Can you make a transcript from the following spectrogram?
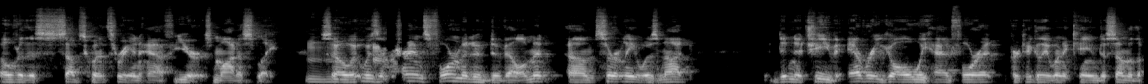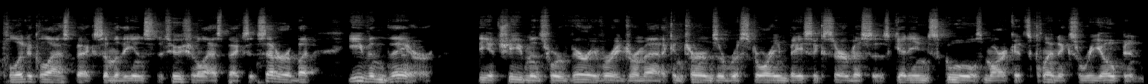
over the subsequent three and a half years, modestly. Mm-hmm. So it was a transformative development. Um, certainly, it was not didn't achieve every goal we had for it, particularly when it came to some of the political aspects, some of the institutional aspects, et cetera. But even there, the achievements were very, very dramatic in terms of restoring basic services, getting schools, markets, clinics reopened,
